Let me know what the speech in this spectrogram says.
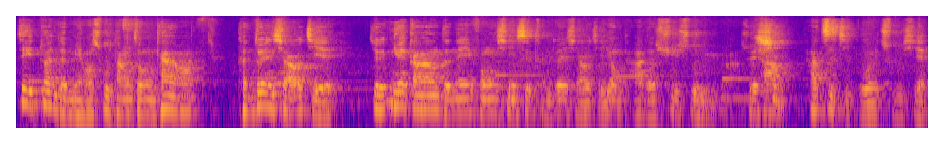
这一段的描述当中，你看哦，肯顿小姐就因为刚刚的那一封信是肯顿小姐用她的叙述语嘛，所以她她自己不会出现。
